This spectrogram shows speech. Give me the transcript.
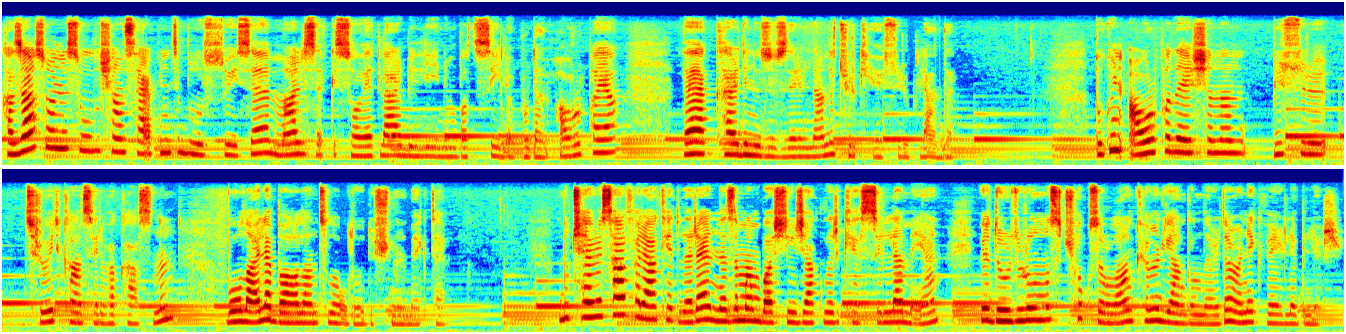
Kaza sonrası oluşan serpinti bulutu ise maalesef ki Sovyetler Birliği'nin batısıyla buradan Avrupa'ya ve Karadeniz üzerinden de Türkiye'ye sürüklendi. Bugün Avrupa'da yaşanan bir sürü tiroid kanseri vakasının bu olayla bağlantılı olduğu düşünülmekte. Bu çevresel felaketlere ne zaman başlayacakları kestirilemeyen ve durdurulması çok zor olan kömür yangınları da örnek verilebilir.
